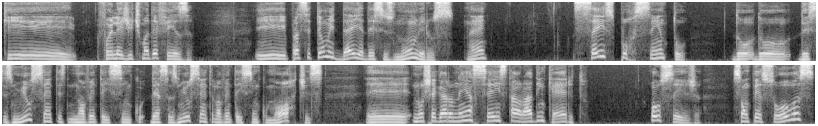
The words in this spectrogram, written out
que foi legítima defesa. E para se ter uma ideia desses números, né, 6% do, do, desses 1195, dessas 1195 mortes eh, não chegaram nem a ser instaurado inquérito. Ou seja, são pessoas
